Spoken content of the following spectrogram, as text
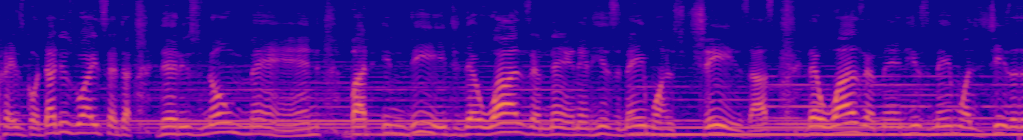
Praise God. That is why he said that there is no man, but indeed there was a man, and his name was Jesus. There was a man, his name was Jesus.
